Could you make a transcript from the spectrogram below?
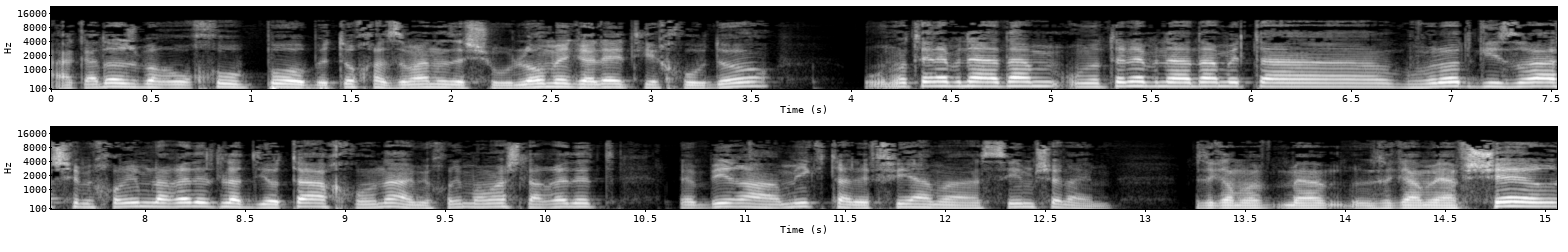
הקדוש ברוך הוא פה, בתוך הזמן הזה שהוא לא מגלה את ייחודו, הוא נותן לבני אדם, הוא נותן לבני אדם את הגבולות גזרה שהם יכולים לרדת לדיוטה האחרונה, הם יכולים ממש לרדת לבירה עמיקתא לפי המעשים שלהם. זה גם, זה גם מאפשר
